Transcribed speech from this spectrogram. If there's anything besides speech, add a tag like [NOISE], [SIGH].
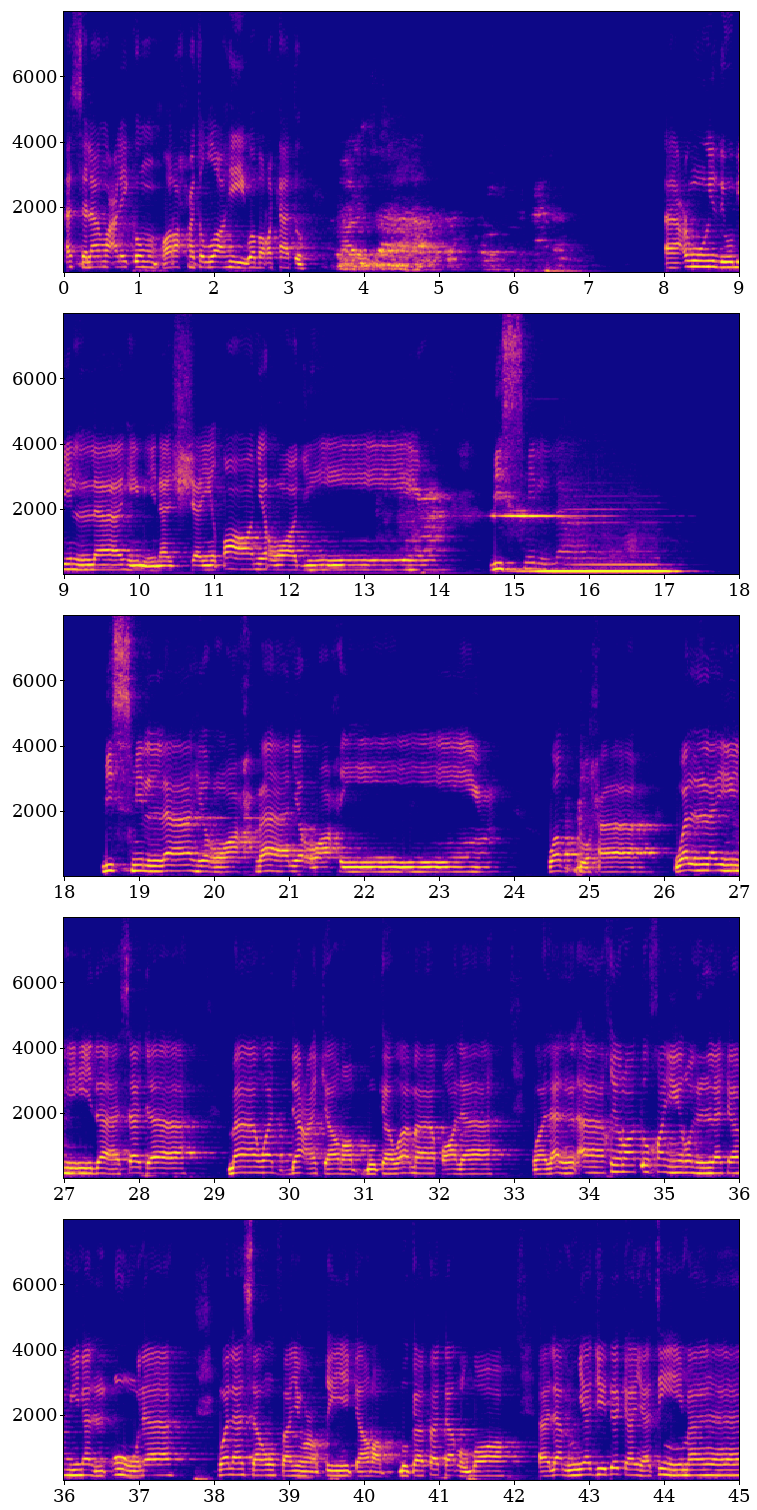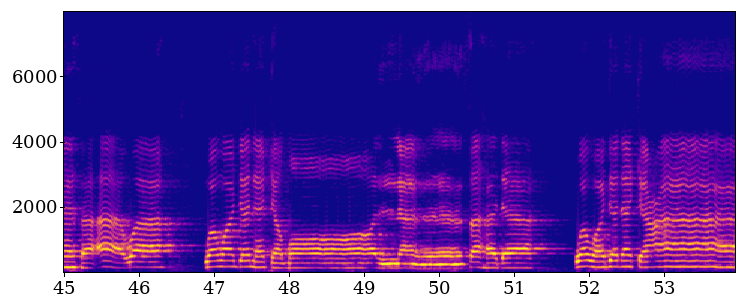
Assalamualaikum warahmatullahi wabarakatuh. أعوذ بالله من الشيطان الرجيم. بسم الله بسم الله الرحمن الرحيم. والضحى والليل إذا سجى. ما ودعك ربك وما قلى وللآخرة خير لك من الأولى ولسوف يعطيك ربك فترضى. ألم يجدك يتيما فآوى ووجدك ضالا فهدى ووجدك عائلا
